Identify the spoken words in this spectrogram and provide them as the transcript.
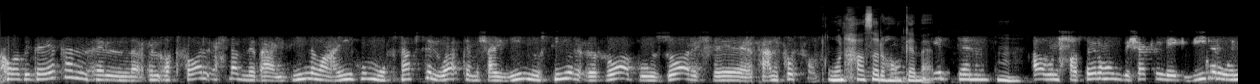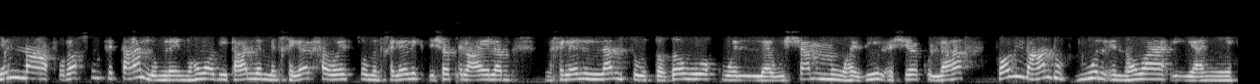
هو بداية الأطفال إحنا بنبقى عايزين نوعيهم وفي نفس الوقت مش عايزين نثير الرعب والذعر في, في أنفسهم. ونحاصرهم كمان. جدا. أو نحاصرهم بشكل كبير ونمنع فرصهم في التعلم لأن هو بيتعلم من خلال حواسه من خلال اكتشاف العالم من خلال اللمس والتذوق والشم وهذه الأشياء كلها. فهو بيبقى عنده فضول إن هو يعني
